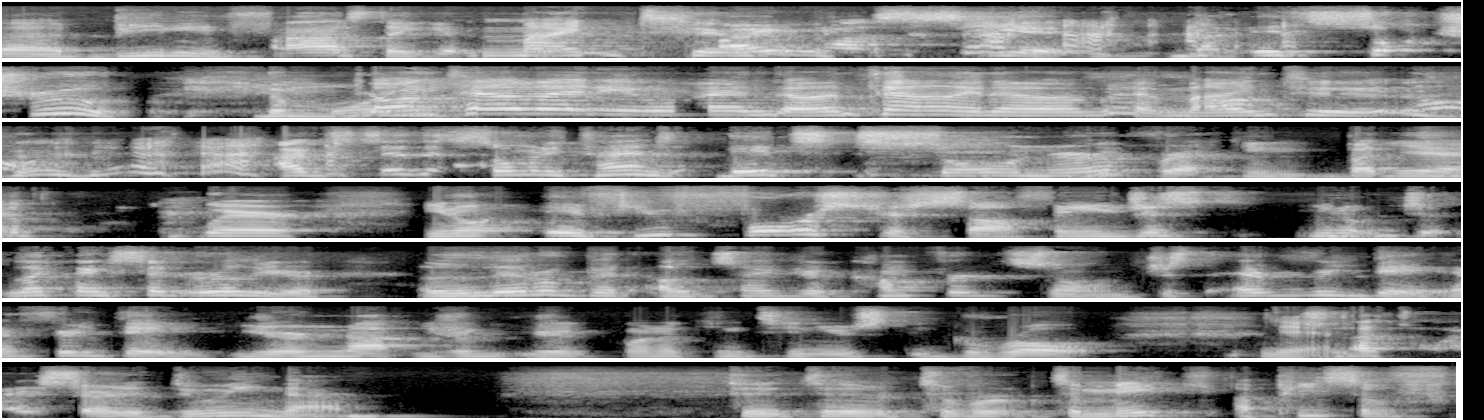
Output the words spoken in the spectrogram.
uh, beating fast. I get mine too. I not see it, but it's so true. The more don't tell anyone, don't tell anyone, but mine too. I've said this so many times. It's so nerve wracking, but yeah. where you know if you force yourself and you just you know just, like i said earlier a little bit outside your comfort zone just every day every day you're not you're, you're going to continuously grow yeah. so that's why i started doing that to, to to to make a piece of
